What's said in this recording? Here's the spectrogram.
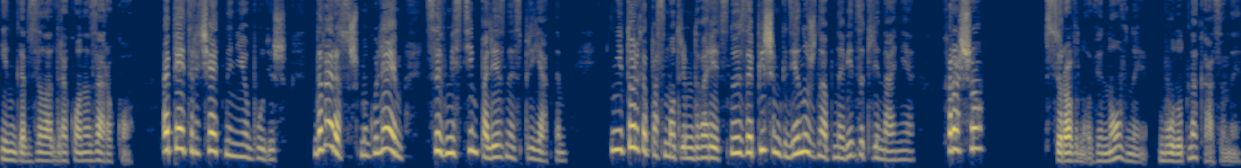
Инга взяла дракона за руку. Опять рычать на нее будешь. Давай, раз уж мы гуляем, совместим полезное с приятным. Не только посмотрим дворец, но и запишем, где нужно обновить заклинание. Хорошо? Все равно виновные будут наказаны,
